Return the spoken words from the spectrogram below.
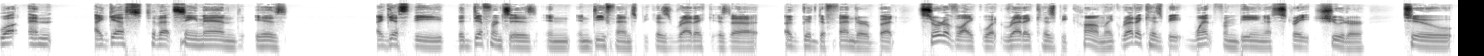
Well, and I guess to that same end is, I guess the the difference is in in defense because Redick is a a good defender, but sort of like what Redick has become. Like Redick has be went from being a straight shooter to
